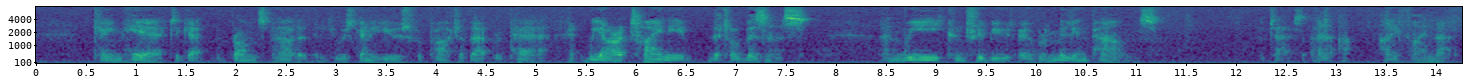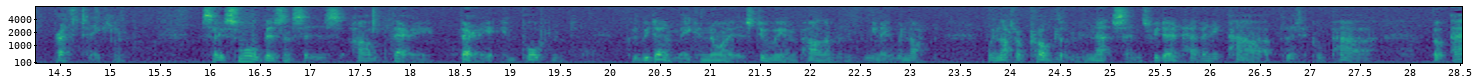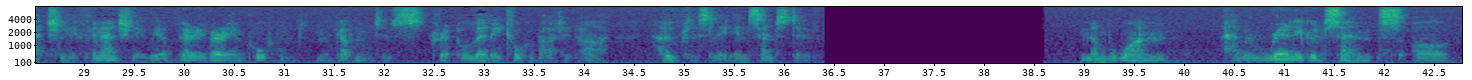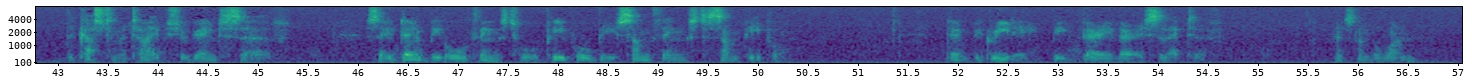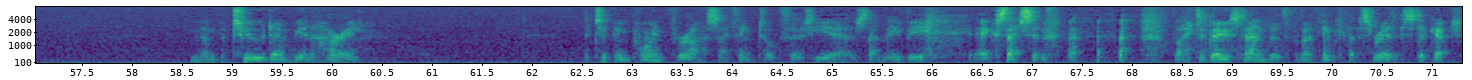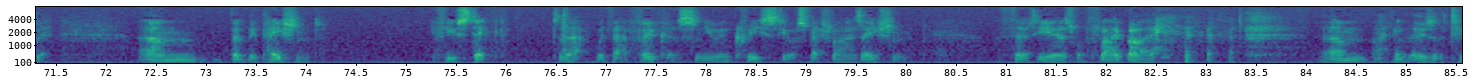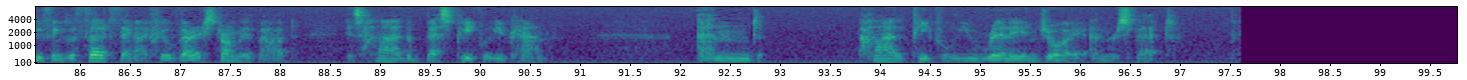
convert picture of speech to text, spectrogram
came here to get the bronze powder that he was going to use for part of that repair. We are a tiny little business and we contribute over a million pounds of tax. I find that breathtaking. So small businesses are very, very important because we don't make a noise, do we, in Parliament? You know, we're not we're not a problem in that sense. We don't have any power, political power, but actually, financially, we are very, very important. And the government is, although they talk about it, are hopelessly insensitive. Number one, have a really good sense of the customer types you're going to serve. So don't be all things to all people, be some things to some people. Don't be greedy, be very, very selective. That's number one. Number two, don't be in a hurry. The tipping point for us, I think, took 30 years. That may be excessive by today's standards, but I think that's realistic actually. Um, but be patient if you stick to that with that focus and you increase your specialization, 30 years will fly by. um, I think those are the two things. The third thing I feel very strongly about is hire the best people you can and hire the people you really enjoy and respect.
